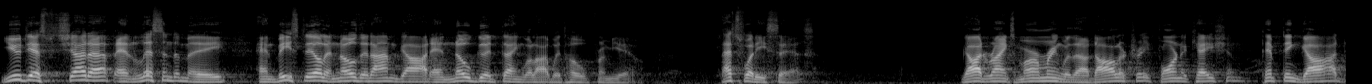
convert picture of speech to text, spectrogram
You just shut up and listen to me and be still and know that I'm God and no good thing will I withhold from you. That's what he says. God ranks murmuring with idolatry, fornication, tempting God.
